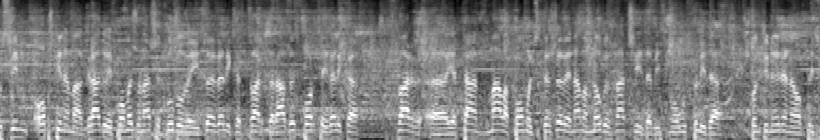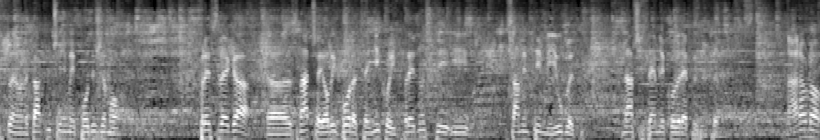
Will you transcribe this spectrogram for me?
u svim opštinama, gradovi pomažu naše klubove i to je velika stvar za razvoj sporta i velika stvar, e, jer ta mala pomoć države nama mnogo znači da bismo uspeli da kontinuirano prisustujemo na takmičenjima i podižemo pre svega e, značaj ovih boraca i njihovih vrednosti i samim tim i ugled naše zemlje koju reprezentujemo. Naravno,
